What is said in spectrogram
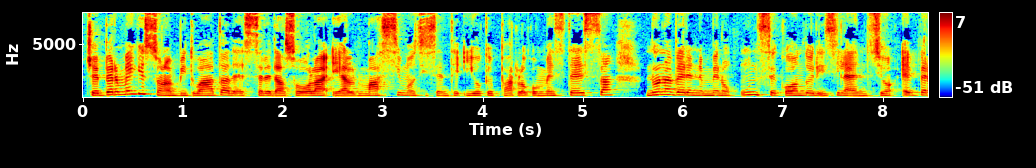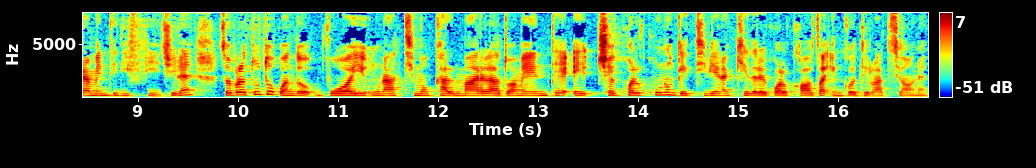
Cioè per me che sono abituata ad essere da sola e al massimo si sente io che parlo con me stessa, non avere nemmeno un secondo di silenzio è veramente difficile, soprattutto quando vuoi un attimo calmare la tua mente e c'è qualcuno che ti viene a chiedere qualcosa in continuazione.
